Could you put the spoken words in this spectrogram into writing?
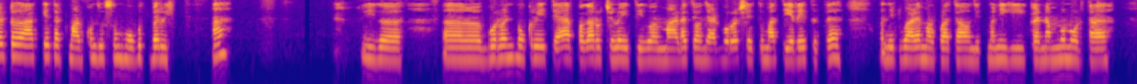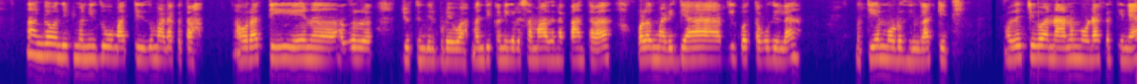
ಎಟ್ ಆಕೈತಿ ತಟ್ ಮಾಡ್ಕೊಂಡು ಸುಮ್ ಹೋಗುದ್ ಬರ್ರಿ. ಹಾ? ಈಗ ಗೌರ್ಮೆಂಟ್ ನೌಕರಿ ಐತೆ ಪಗಾರ ಚಲೋ ಐತಿ. ಈಗ ಒಂದ್ ಮಾಡತ್ತೆ, ಒಂದ್ ಎರಡ್ ಮೂರ್ ವರ್ಷ ಆಯ್ತು, ಮತ್ತೆ ಏರೈತತ್ತ ಒಂದಿಟ್ ಬಾಳೆ ಮಾಡ್ಕೊಳತ ಒಂದಿಟ್ ಮನಿಗೆ ಈ ಕಡೆ ನಮ್ನು ನೋಡ್ತಾ. ಹಂಗ ಒಂದಿಟ್ ಮನಿದು ಮತ್ತೆ ಇದು ಮಾಡಾಕತ್ತ. ಅವ್ರ ಅತ್ತಿ ಏನ್ ಅದ್ರ ಜೊತೆ ಬಿಡಿವ ಮಂದಿ ಕಣ್ಣಿಗರ ಸಮಾಧಾನ ಕಾಂತ ಒಳಗ್ ಮಾಡಿದ್ಯಾರ್ಗಿ ಗೊತ್ತಾಗೋದಿಲ್ಲ. ಮತ್ತೇನ್ ಮಾಡೋದು ಹಿಂಗ ಆಕೈತಿ? ಅದೇ ಚಿವ ನಾನು ಮೂಡಾಕತ್ತೀನಿ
